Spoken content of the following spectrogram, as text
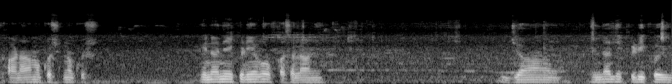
ਖਾਣਾ ਵਾ ਕੁਛ ਨਾ ਕੁਛ। ਇਹਨਾਂ ਦੀਆਂ ਕਿਹੜੀਆਂ ਕੋਈ ਫਸਲਾਂ ਨੇ? ਜਾਂ ਇਹਨਾਂ ਦੀ ਕਿਹੜੀ ਕੋਈ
